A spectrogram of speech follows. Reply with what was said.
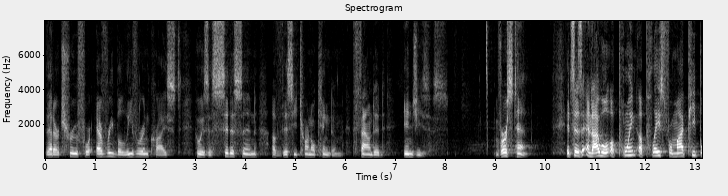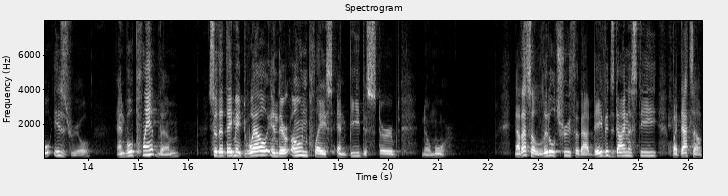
that are true for every believer in Christ who is a citizen of this eternal kingdom founded in Jesus. Verse 10 it says, And I will appoint a place for my people Israel, and will plant them so that they may dwell in their own place and be disturbed no more. Now, that's a little truth about David's dynasty, but that's a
